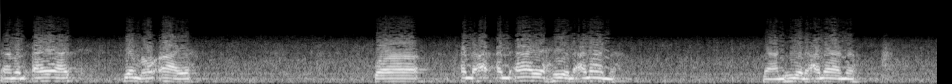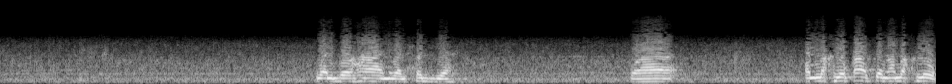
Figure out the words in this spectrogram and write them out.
نعم الآيات جمع آية. والآية هي العلامة. نعم هي العلامة. والبرهان والحجة. والمخلوقات جمع مخلوق.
